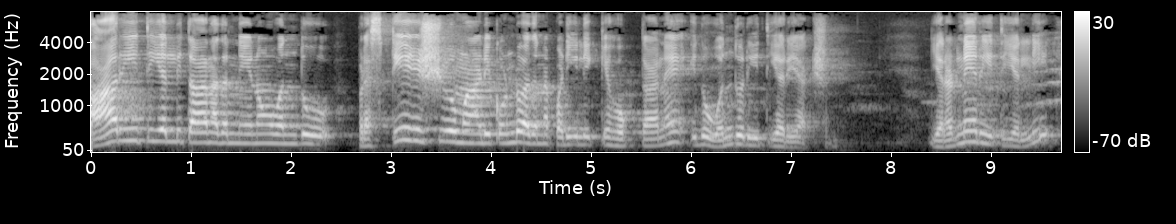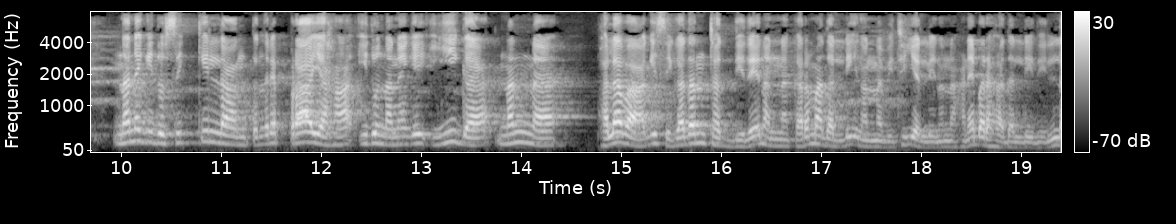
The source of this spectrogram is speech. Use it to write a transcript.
ಆ ರೀತಿಯಲ್ಲಿ ತಾನದನ್ನೇನೋ ಒಂದು ಪ್ರೆಸ್ಟೀಜ್ ಇಶ್ಯೂ ಮಾಡಿಕೊಂಡು ಅದನ್ನು ಪಡೀಲಿಕ್ಕೆ ಹೋಗ್ತಾನೆ. ಇದು ಒಂದು ರೀತಿಯ ರಿಯಾಕ್ಷನ್ ಎರಡನೇ ರೀತಿಯಲ್ಲಿ ನನಗಿದು ಸಿಕ್ಕಿಲ್ಲ ಅಂತಂದ್ರೆ ಪ್ರಾಯ ಇದು ನನಗೆ ಈಗ ನನ್ನ ಫಲವಾಗಿ ಸಿಗದಂಥದ್ದಿದೆ. ನನ್ನ ಕರ್ಮದಲ್ಲಿ, ನನ್ನ ವಿಧಿಯಲ್ಲಿ, ನನ್ನ ಹಣೆಬರಹದಲ್ಲಿ ಇದಿಲ್ಲ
